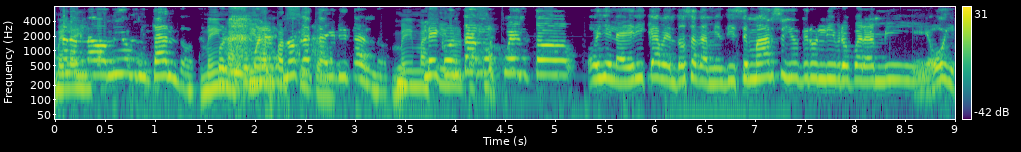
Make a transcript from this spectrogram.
me, al lado mío gritando. Me porque como la Noca está gritando. Le contamos cuentos. Oye, la Erika Mendoza también dice, Marzo, yo quiero un libro para mí. Oye,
